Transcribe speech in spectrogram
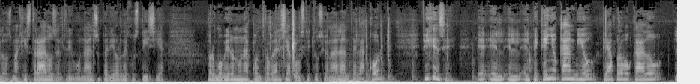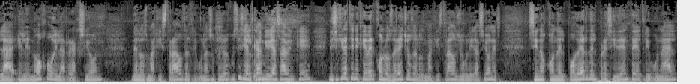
los magistrados del Tribunal Superior de Justicia promovieron una controversia constitucional ante la Corte. Fíjense, e, el, pequeño cambio que ha provocado la, el enojo y la reacción de los magistrados del Tribunal Superior de Justicia. El cambio, ya saben que ni siquiera tiene que ver con los derechos de los magistrados y obligaciones, sino con el poder del presidente del tribunal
